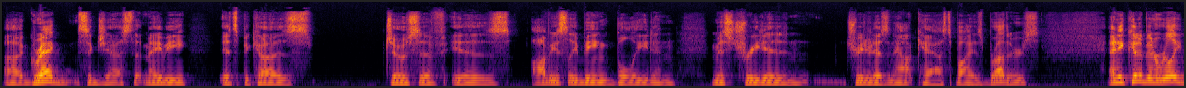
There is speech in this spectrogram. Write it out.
Uh, Gregg suggests that maybe it's because Joseph is obviously being bullied and mistreated and treated as an outcast by his brothers. And he could have been really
